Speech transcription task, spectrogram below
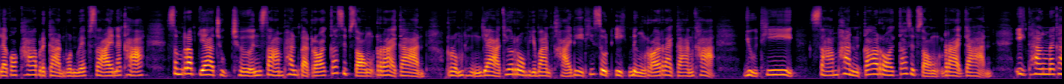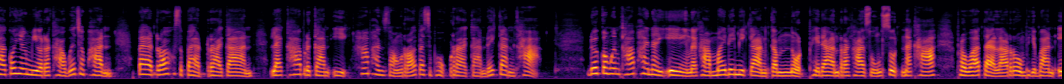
แล้วก็ค่าบริการบนเว็บไซต์นะคะสำหรับยาฉุกเฉิน 3,892 รายการ รวมถึงยาที่โรงพยาบาลขายดีที่สุดอีก 100 รายการค่ะ อยู่ที่ 3,992 รายการ อีกทั้งนะคะก็ยังมีราคาเวชภัณฑ์ 868 รายการ และค่าบริการอีก 5,286 รายการด้วยกันค่ะ โดยกรมการค้าภายในเองนะคะไม่ได้มีการกำหนดเพดานราคาสูงสุดนะคะ เพราะว่าแต่ละโรงพยาบาลเอ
